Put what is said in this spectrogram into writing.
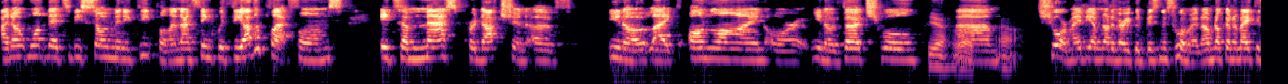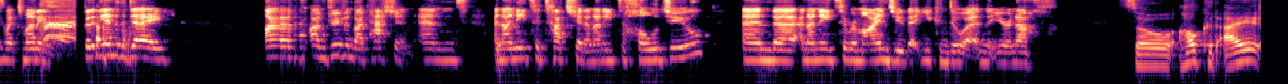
I don't want there to be so many people. And I think with the other platforms, it's a mass production of, you know, like online or, you know, virtual. Yeah. Right. Um, yeah. Sure, maybe I'm not a very good businesswoman. I'm not going to make as much money. But at the end of the day, i am driven by passion and, and I need to touch it and I need to hold you and, uh, and I need to remind you that you can do it and that you're enough. So how could I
